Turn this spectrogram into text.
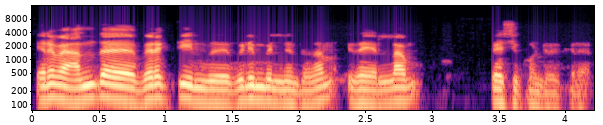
எனவே அந்த விரக்தியின் வி- விளிம்பில் நின்றுதான் இதையெல்லாம் பேசிக் கொண்டிருக்கிறார்.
